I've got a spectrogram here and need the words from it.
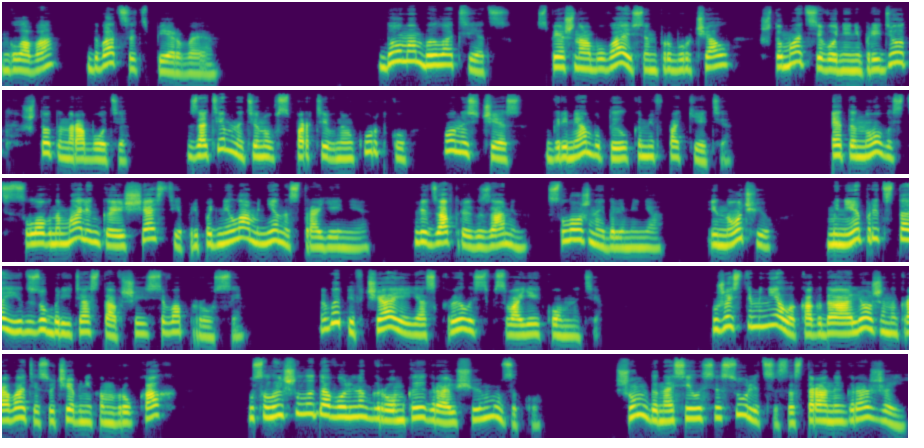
Глава двадцать первая Дома был отец. Спешно обуваясь, он пробурчал, что мать сегодня не придет, что-то на работе. Затем, натянув спортивную куртку, он исчез, гремя бутылками в пакете. Эта новость, словно маленькое счастье, приподняла мне настроение. Ведь завтра экзамен, сложный для меня. И ночью мне предстоит зубрить оставшиеся вопросы. Выпив чая, я скрылась в своей комнате. Уже стемнело, когда, лежа на кровати с учебником в руках, услышала довольно громко играющую музыку. Шум доносился с улицы, со стороны гаражей.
